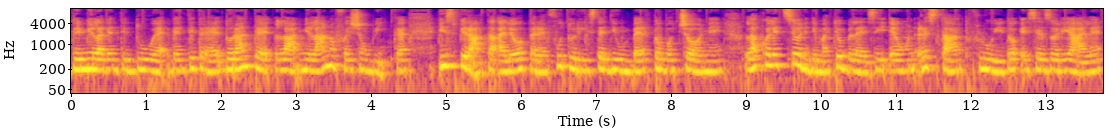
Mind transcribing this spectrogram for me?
2022-23 durante la Milano Fashion Week, ispirata alle opere futuriste di Umberto Boccioni. La collezione di Matteo Blesi è un restart fluido e sensoriale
